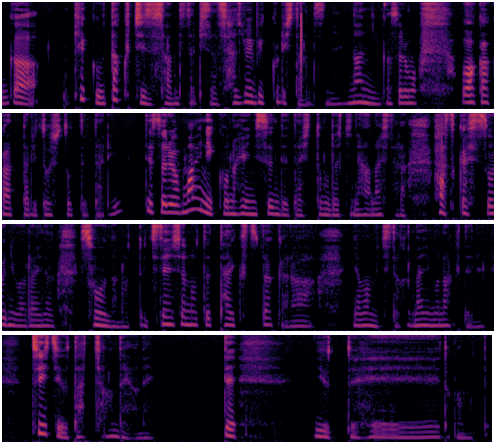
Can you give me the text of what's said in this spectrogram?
が結構歌口ずさんでたりして初めびっくりしたんですね。何人かそれも若かったり年取ってたり。でそれを前にこの辺に住んでた友達に話したら恥ずかしそうに笑いながら「そうなの」って。自転車乗って退屈だから山道とから何もなくてねついつい歌っちゃうんだよね。って言って「へえ」とか思って。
